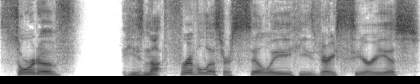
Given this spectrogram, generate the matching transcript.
sort of he's not frivolous or silly. He's very serious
